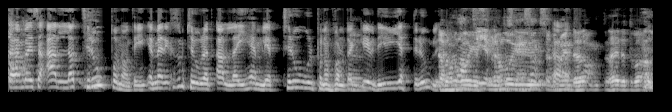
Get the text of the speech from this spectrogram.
För han var ju så alla tror på någonting. En människa som tror att alla i hemlighet tror på någon form av gud, det är ju jätteroligt. Ja, men han var en 10 han var minuters ju- resa också. Det var inte långt. nej, det var allt.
